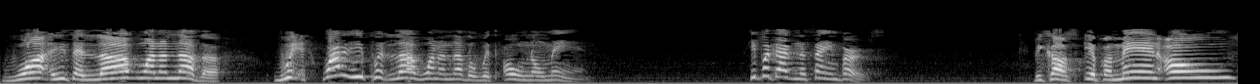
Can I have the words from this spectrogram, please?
One, he said, love one another. Why did he put love one another with oh no man? He put that in the same verse. Because if a man owes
